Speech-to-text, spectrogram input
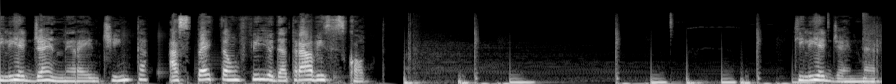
Kylie Jenner è incinta, aspetta un figlio da Travis Scott. Kylie Jenner,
